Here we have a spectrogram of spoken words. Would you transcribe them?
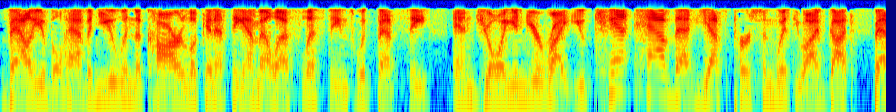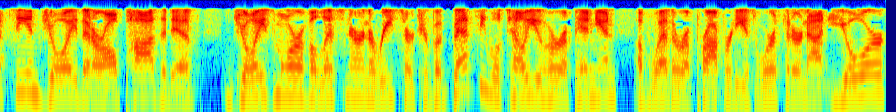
valuable having you in the car looking at the MLS listings with Betsy and Joy. And you're right, you can't have that yes person with you. I've got Betsy and Joy that are all positive. Joy's more of a listener and a researcher, but Betsy will tell you her opinion of whether a property is worth it or not. You're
